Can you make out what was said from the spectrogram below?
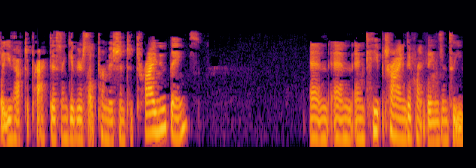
but you have to practice and give yourself permission to try new things and and and keep trying different things until you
